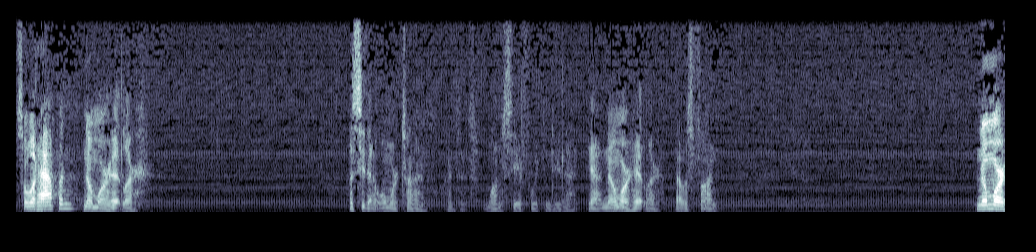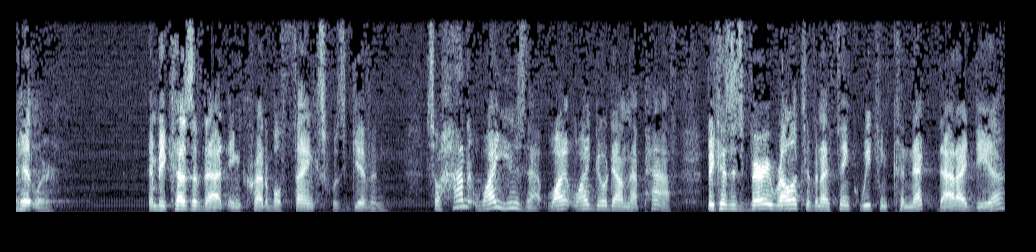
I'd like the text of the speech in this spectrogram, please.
So, what happened? No more Hitler. Let's see that one more time. I just want to see if we can do that. Yeah, no more Hitler. That was fun. No more Hitler. And because of that, incredible thanks was given. So, how why use that? Why, why go down that path? Because it's very relative, and I think we can connect that idea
